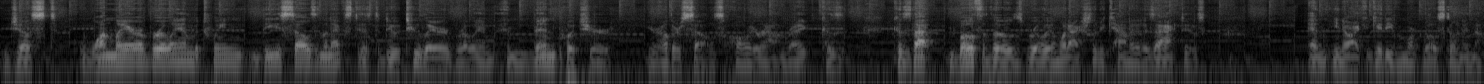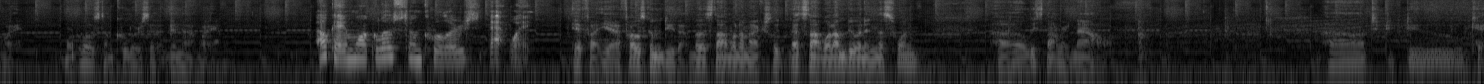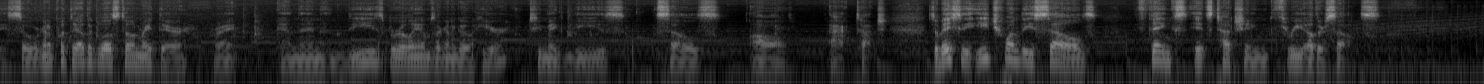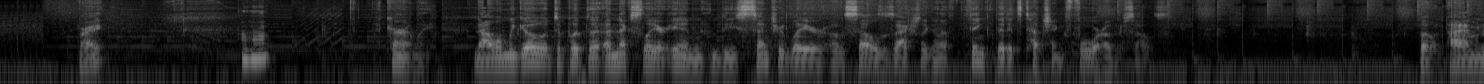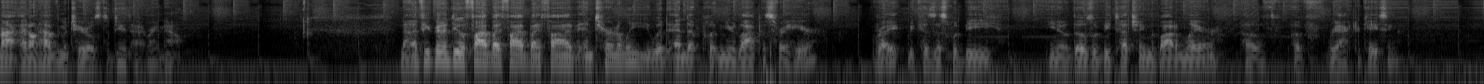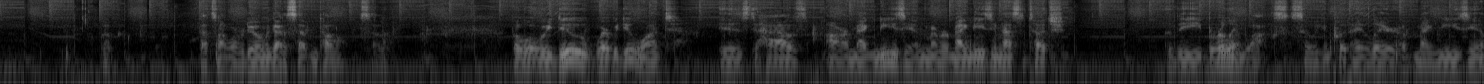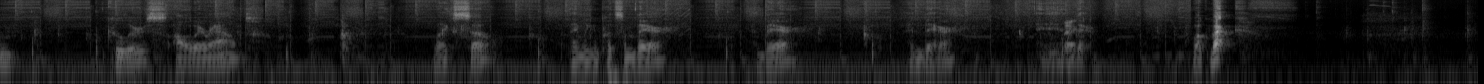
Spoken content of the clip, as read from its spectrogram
just one layer of beryllium between these cells and the next is to do a two layer of beryllium and then put your your other cells all the way around right? Because because that both of those beryllium would actually be counted as active. And you know I could get even more glowstone in that way more glowstone coolers that, in that way. Okay, more glowstone coolers that way. if I yeah if I was going to do that but that's not what I'm actually that's not what I'm doing in this one. Uh, at least not right now. Uh, okay so we're going to put the other glowstone right there right? And then these berylliums are going to go here to make these cells all act touch. So basically each one of these cells thinks it's touching three other cells right Mm-hmm. currently. Now when we go to put the a next layer in, the center layer of cells is actually going to think that it's touching four other cells. But I am not I don't have the materials to do that right now. Now if you're going to do a 5 by 5 by 5 internally, you would end up putting your lapis right here, right? Because this would be, you know, those would be touching the bottom layer of, of reactor casing. But that's not what we're doing. We got a 7 tall, so but what we do, where we do want, is to have our magnesium. Remember, magnesium has to touch the beryllium blocks, so we can put a layer of magnesium coolers all the way around, like so. Then we can put some there, and there, and there, and Back. there. Welcome back.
